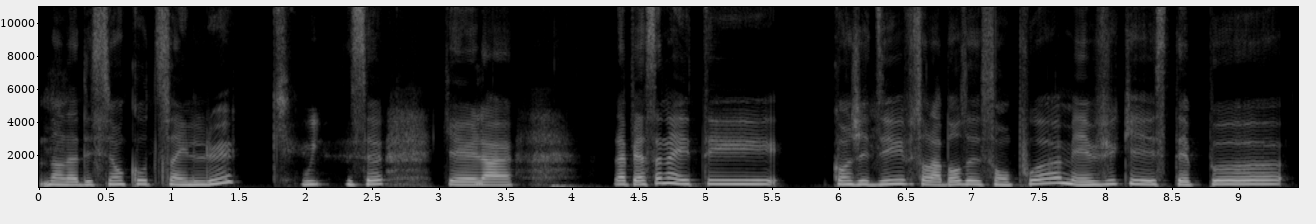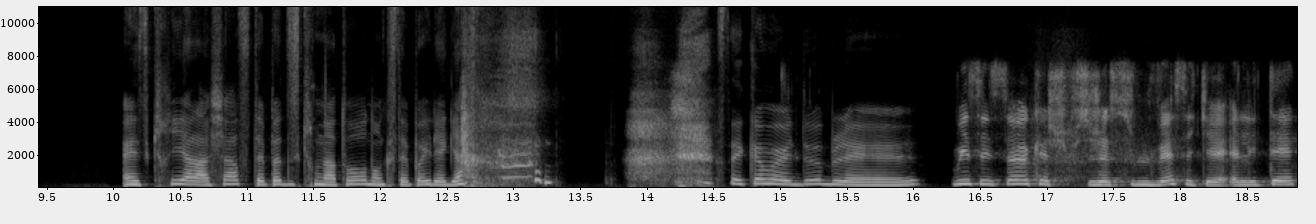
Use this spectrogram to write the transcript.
dans la décision Côte-Saint-Luc. Oui. C'est ça. Que la, la personne a été congédié sur la base de son poids, mais vu que c'était pas inscrit à la charte, c'était pas discriminatoire, donc c'était pas illégal. c'est comme un double. Euh, oui, c'est ça que je, soulevais, c'est qu'elle était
